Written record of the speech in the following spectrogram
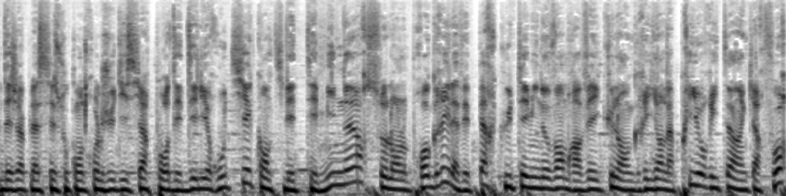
Déjà placé sous contrôle judiciaire pour des délits routiers quand il était mineur. Selon le progrès, il avait percuté mi-novembre un véhicule en grillant la priorité à un carrefour,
